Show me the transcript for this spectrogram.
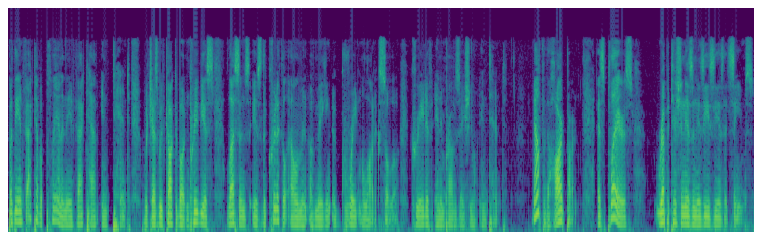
but they in fact have a plan and they in fact have intent, which, as we've talked about in previous lessons, is the critical element of making a great melodic solo creative and improvisational intent. Now for the hard part. As players, repetition isn't as easy as it seems.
